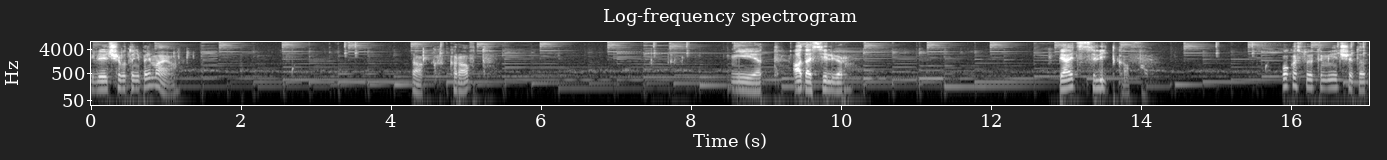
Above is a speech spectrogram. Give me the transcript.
Или я чего-то не понимаю? Так, крафт. Нет. А, да, Сильвер. Пять слитков. Сколько стоит меч этот?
